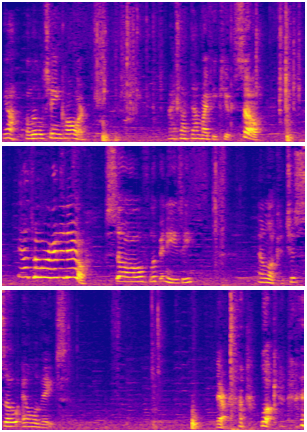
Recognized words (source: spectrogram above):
yeah, a little chain collar. I thought that might be cute. So, that's what we're gonna do. So, flipping easy. And look, it just so elevates. There, look.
